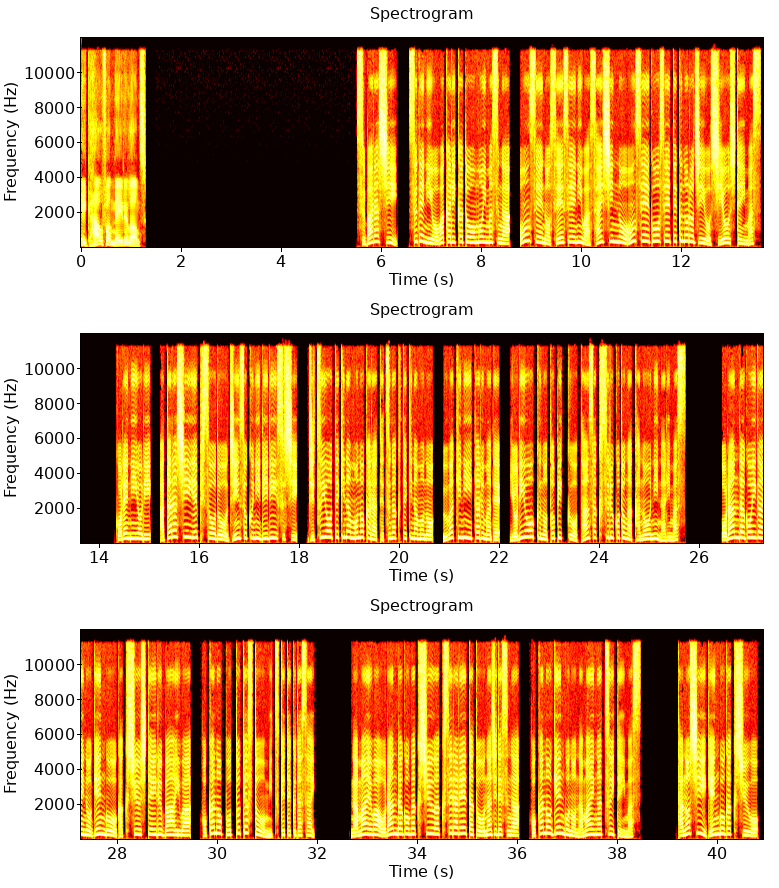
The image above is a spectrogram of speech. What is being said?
Ik hou van Nederland. 素晴らしい。すでにお分かりかと思いますが、音声の生成には最新の音声合成テクノロジーを使用しています。これにより、新しいエピソードを迅速にリリースし、実用的なものから哲学的なもの、浮気に至るまで、より多くのトピックを探索することが可能になります。オランダ語以外の言語を学習している場合は、他のポッドキャストを見つけてください。名前はオランダ語学習アクセラレータと同じですが、他の言語の名前がついています。楽しい言語学習を。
